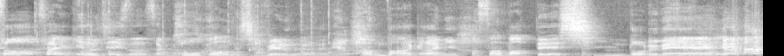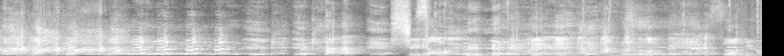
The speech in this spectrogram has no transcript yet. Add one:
そう最近のチーズのさ効果音で喋るんだよね。ハンバーガーに挟まってしんどるでソフソフと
